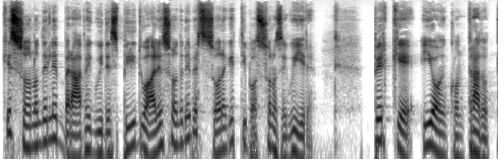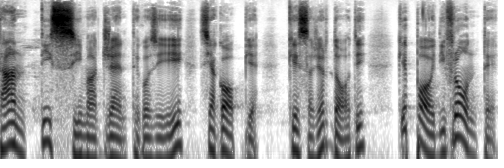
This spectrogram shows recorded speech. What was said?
che sono delle brave guide spirituali, sono delle persone che ti possono seguire perché io ho incontrato tantissima gente così, sia coppie che sacerdoti, che poi di fronte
